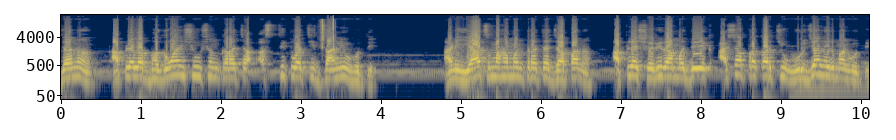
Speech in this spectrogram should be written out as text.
ज्यानं आपल्याला भगवान शिवशंकराच्या अस्तित्वाची जाणीव होते. आणि याच महामंत्राच्या जापानं आपल्या शरीरामध्ये एक अशा प्रकारची ऊर्जा निर्माण होते.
